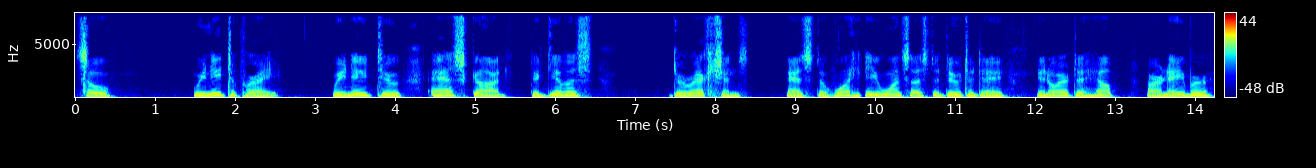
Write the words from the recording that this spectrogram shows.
So we need to pray. We need to ask God to give us directions as to what He wants us to do today in order to help our neighbor,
